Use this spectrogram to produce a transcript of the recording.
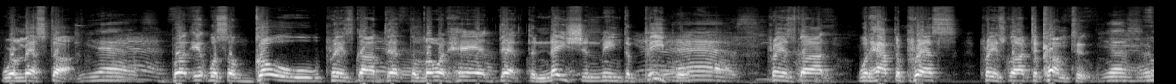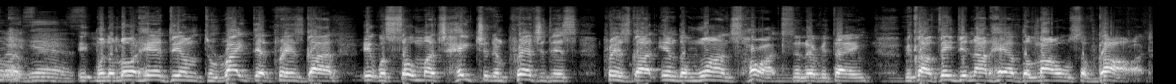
were messed up. Yes. But it was a goal, praise God, that the Lord had that the nation, mean the people, Yes. praise God, would have to press, praise God, to come to. Yes, Lord. Yes. It- when the Lord had them to write that, praise God, it was so much hatred and prejudice, praise God, in the one's hearts and everything, because they did not have the laws of God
